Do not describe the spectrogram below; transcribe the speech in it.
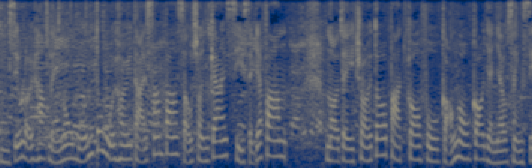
唔少旅客嚟澳門都會去大三巴手信街試食一番。內地再多八個赴港澳個人遊城市，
